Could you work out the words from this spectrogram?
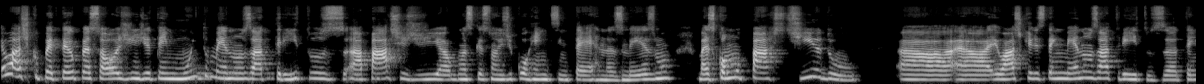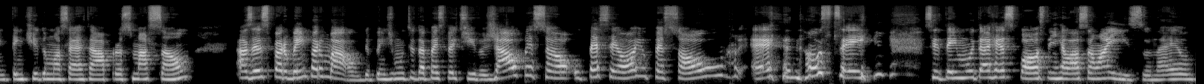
Eu acho que o PT o pessoal hoje em dia tem muito menos atritos, a parte de algumas questões de correntes internas mesmo, mas como partido, uh, uh, eu acho que eles têm menos atritos, uh, tem, tem tido uma certa aproximação, às vezes para o bem e para o mal, depende muito da perspectiva. Já o PCO, o PCO e o PSOL, é, não sei se tem muita resposta em relação a isso, né? Eu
